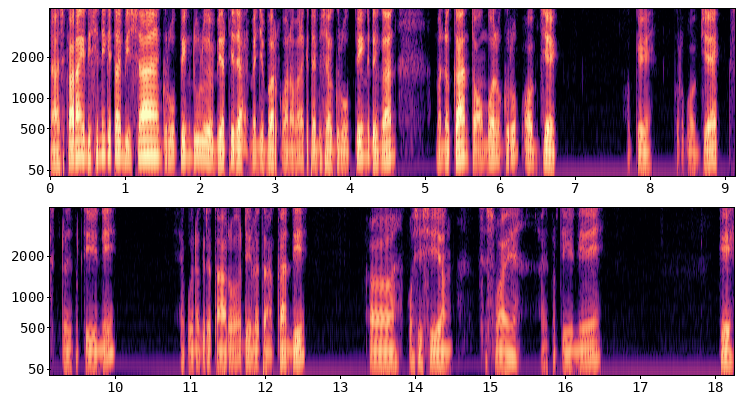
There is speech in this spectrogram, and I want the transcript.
nah sekarang di sini kita bisa grouping dulu ya biar tidak menyebar ke mana-mana. Kita bisa grouping dengan menekan tombol group object. Oke, grup objek sudah seperti ini. Ya, kemudian kita taruh, diletakkan di uh, posisi yang sesuai ya. Nah, seperti ini. Oke,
